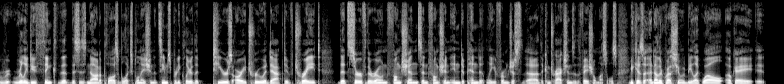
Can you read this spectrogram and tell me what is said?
r- really do think that this is not a plausible explanation. It seems pretty clear that tears are a true adaptive trait that serve their own functions and function independently from just uh, the contractions of the facial muscles. Because another question would be like, well, okay, it,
